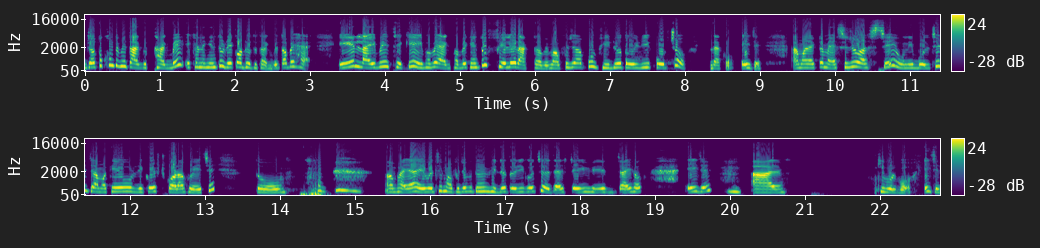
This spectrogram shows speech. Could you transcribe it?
যতক্ষণ তুমি থাক- থাকবে, এখানে কিন্তু রেকর্ড হতে থাকবে। তবে হ্যাঁ এর লাইভে থেকে এইভাবে একভাবে কিন্তু ফেলে রাখতে হবে। মাহফুজা আপু ভিডিও তৈরি করছ? দেখো, এই যে, আমার একটা মেসেজও আসছে। উনি বলছে যে, আমাকেও রিকোয়েস্ট করা হয়েছে। তো ভাইয়া, এই বলছে মাহফুজা তুমি ভিডিও তৈরি করছ জাস্ট এই যাই হোক, এই যে, আর কি বলব? এই যে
